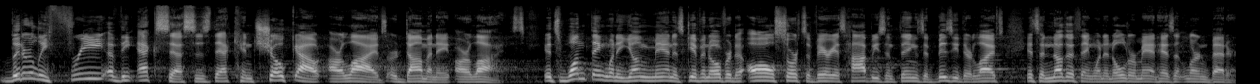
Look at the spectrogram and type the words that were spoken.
literally free of the excesses that can choke out our lives or dominate our lives. It's one thing when a young man is given over to all sorts of various hobbies and things that busy their lives. It's another thing when an older man hasn't learned better.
